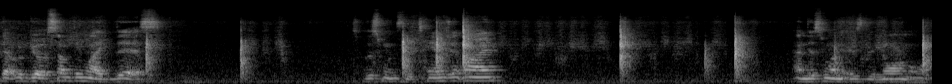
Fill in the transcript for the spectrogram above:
that would go something like this. So this one's the tangent line, and this one is the normal line.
